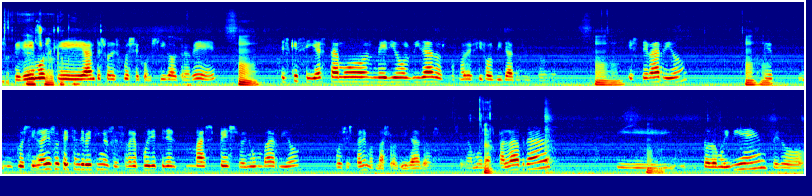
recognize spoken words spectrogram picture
esperemos es lo que antes o después se consiga otra vez, es que si ya estamos medio olvidados, por no decir olvidados ujú, este barrio ujú. eh, pues si no hay asociación de vecinos es la que puede tener más peso en un barrio, pues estaremos más olvidados. Serán buenas Claro. palabras y todo muy bien, pero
